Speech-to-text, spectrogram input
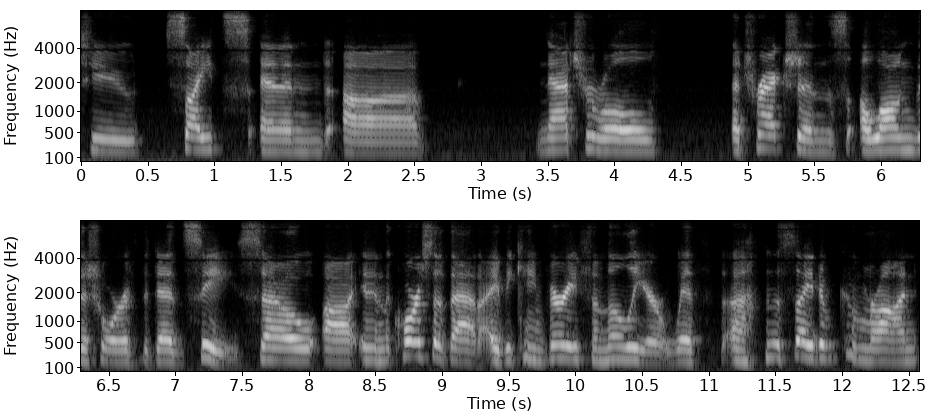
to sites and uh, natural attractions along the shore of the Dead Sea. So, uh, in the course of that, I became very familiar with uh, the site of Qumran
